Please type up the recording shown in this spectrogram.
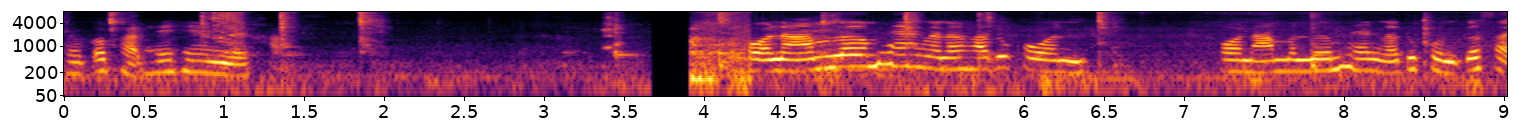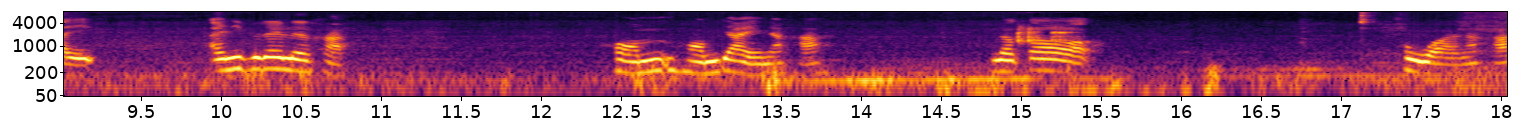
แล้วก็ผัดให้แห้งเลยค่ะ พอน้ำเริ่มแห้งแล้วนะคะ ทุกคน พอน้ำมันเริ่มแห้งแล้ว ทุกคนก็ใส่อันนี้ไปได้เลยค่ะ หอมหอมใหญ่นะคะ แล้วก็ ถั่วนะคะ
